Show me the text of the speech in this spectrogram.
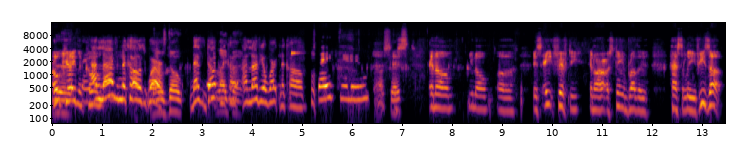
Okay, Nicole. I love Nicole's That work. was dope. That's dope, Like Nicole. that. I love your work, Nicole. Thank you. Oh, and um, you know, uh, it's eight fifty, and our esteemed brother has to leave. He's up.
